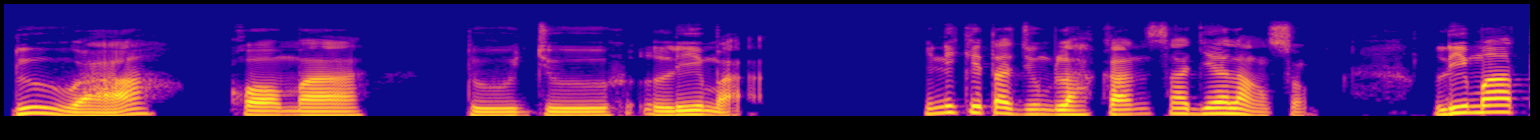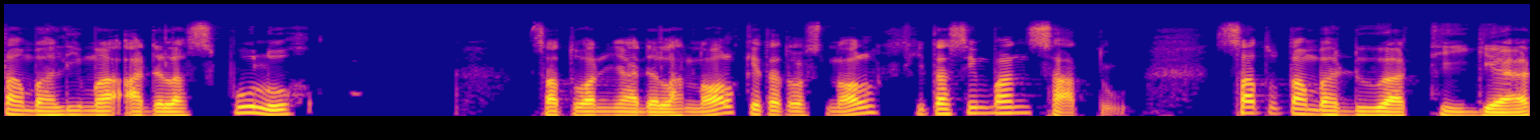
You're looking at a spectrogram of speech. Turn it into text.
2 0,75. Ini kita jumlahkan saja langsung. 5 tambah 5 adalah 10. Satuannya adalah 0, kita tulis 0, kita simpan 1. 1 tambah 2, 3.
